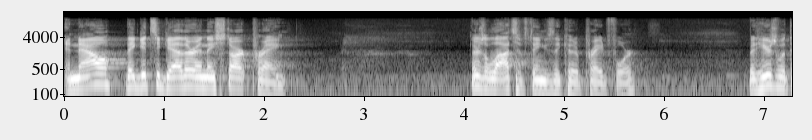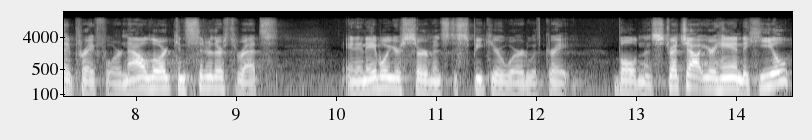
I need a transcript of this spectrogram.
And now they get together and they start praying. There's lots of things they could have prayed for. But here's what they pray for Now, Lord, consider their threats and enable your servants to speak your word with great boldness. Stretch out your hand to heal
